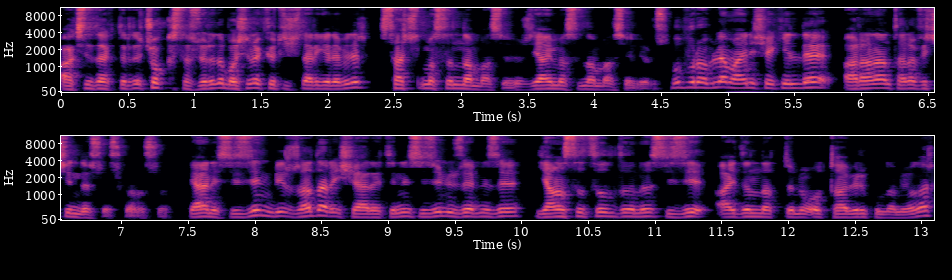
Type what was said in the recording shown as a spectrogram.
aksi takdirde çok kısa sürede başına kötü işler gelebilir. Saçmasından bahsediyoruz, yaymasından bahsediyoruz. Bu problem aynı şekilde aranan taraf için de söz konusu. Yani sizin bir radar işaretinin sizin üzerinize yansıtıldığını, sizi aydınlattığını o tabiri kullanıyorlar.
